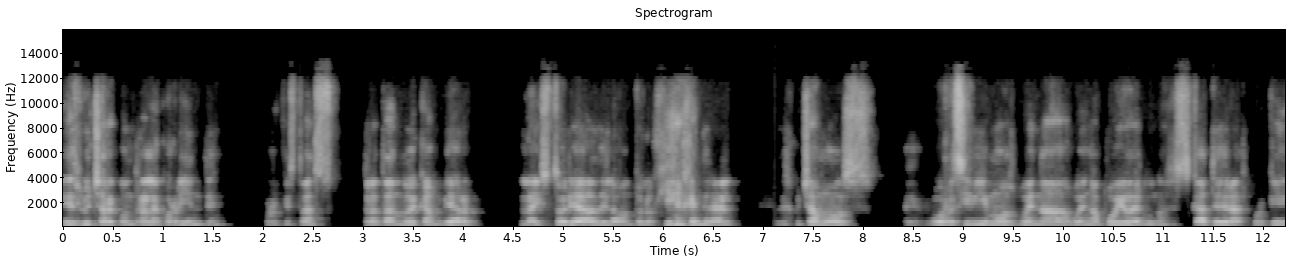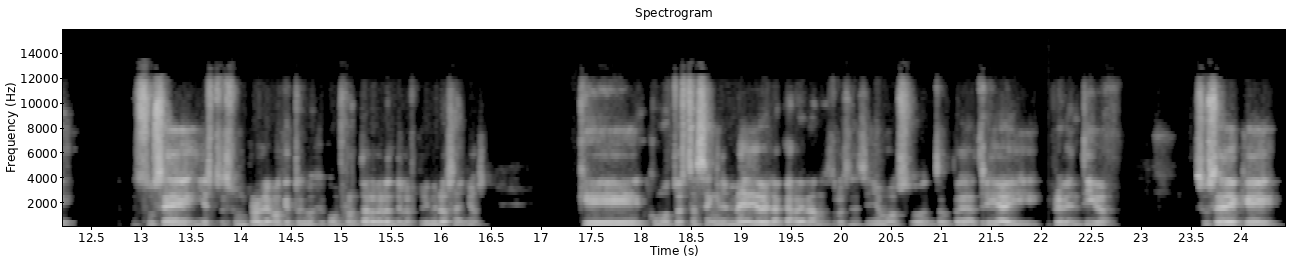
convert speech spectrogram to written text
es luchar contra la corriente, porque estás tratando de cambiar la historia de la odontología en general. Escuchamos eh, o recibimos buena, buen apoyo de algunas cátedras, porque sucede, y esto es un problema que tuvimos que confrontar durante los primeros años, que como tú estás en el medio de la carrera, nosotros enseñamos odontopediatría y preventiva, sucede que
